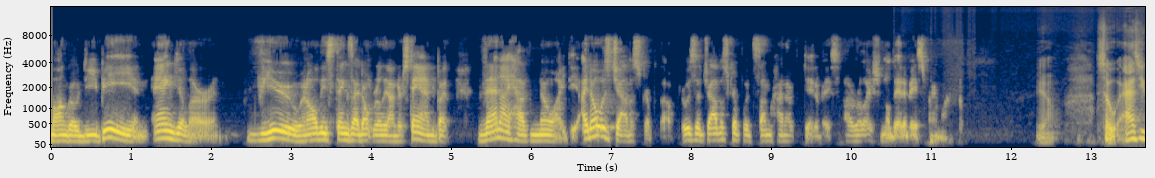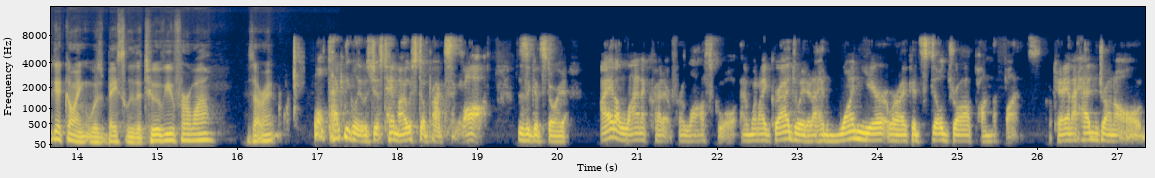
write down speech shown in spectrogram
MongoDB and Angular and Vue and all these things I don't really understand, but then I have no idea. I know it was JavaScript though. It was a JavaScript with some kind of database, a relational database framework. Yeah. So as you get going, was basically the two of you for a while? Is that right? Well, technically it was just him. I was still practicing law. This is a good story. I had a line of credit for law school. And when I graduated, I had one year where I could still draw upon the funds. Okay. And I hadn't drawn all of them.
